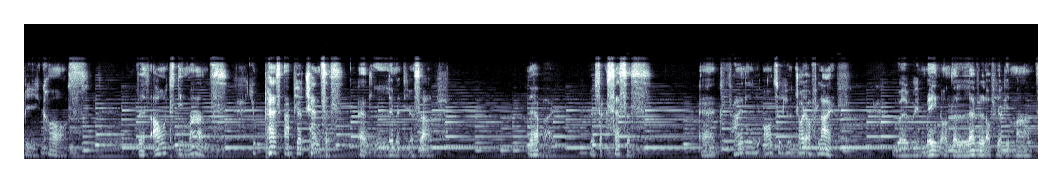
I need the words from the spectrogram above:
Because without demands, you pass up your chances and limit yourself. Thereby, your successes and finally also your joy of life will remain on the level of your demands,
